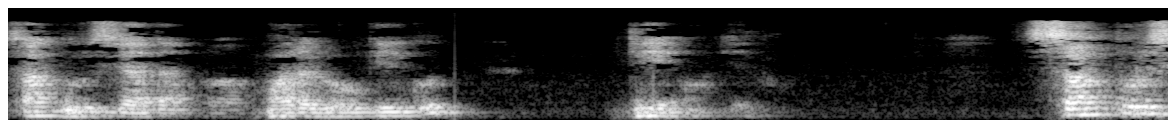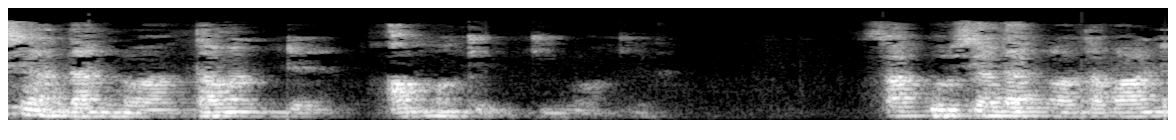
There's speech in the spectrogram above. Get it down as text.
සත්පුරුෂයා දන්නවා පරලෝකයකුත් තියෙනවා කියලා. සත්පුරුෂයා දන්නවා Tamanට අම්මා කෙනෙක් ඉන්නවා කියලා. සත්පුරුෂයා දන්නවා තමාට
